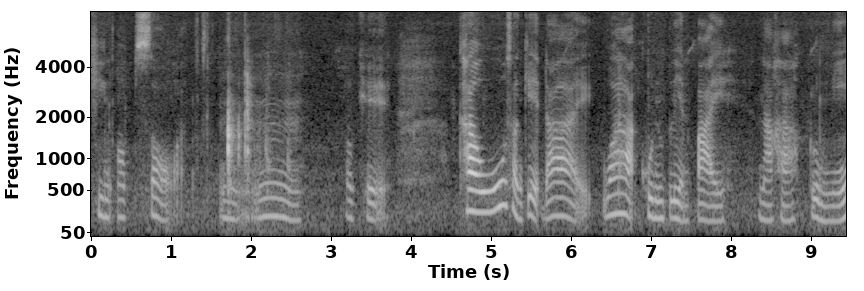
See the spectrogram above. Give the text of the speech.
King of Swords อืม โอเค เขาสังเกตได้ว่าคุณเปลี่ยนไปนะคะ กลุ่มนี้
